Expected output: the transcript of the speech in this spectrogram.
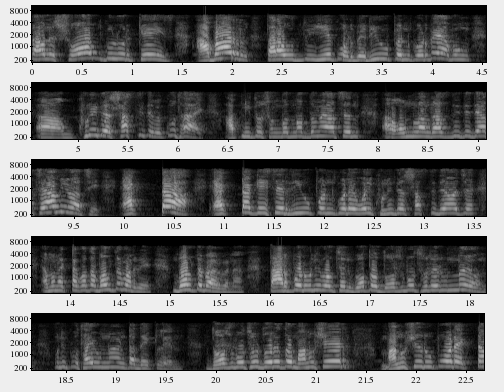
তাহলে সবগুলোর কেস আবার তারা ইয়ে করবে রিওপেন করবে এবং খুনিদের শাস্তি দেবে। কোথায়? আপনি তো সংবাদ মাধ্যমে আছেন অম্লান রাজনীতিতে আছে, আমিও আছি। একটা একটা একটা কেসের রিওপেন করে ওই খুনিদের শাস্তি দেওয়া হয়েছে এমন একটা কথা বলতে পারবে? বলতে পারবে না। তারপর উনি বলছেন গত দশ বছরের উন্নয়ন উনি কোথায় উন্নয়নটা দেখলেন? দশ বছর ধরে তো মানুষের মানুষের উপর একটা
